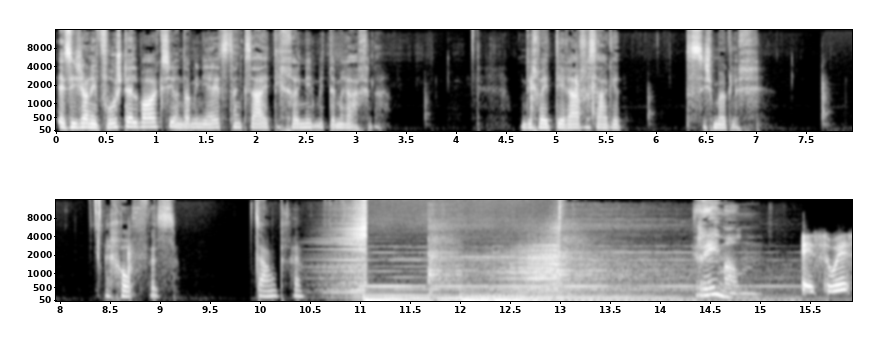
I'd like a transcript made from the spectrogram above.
es war auch nicht vorstellbar gewesen, und auch meine Ärzte haben gesagt, ich kann nicht mit dem rechnen. Und ich möchte dir einfach sagen, das ist möglich. Ich hoffe es. Danke. Rehmann. SOS,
